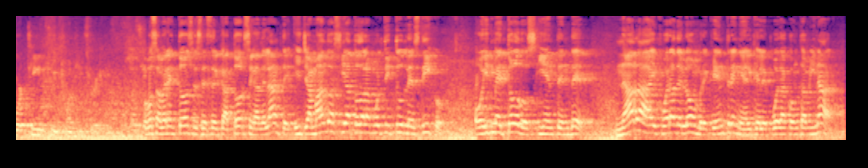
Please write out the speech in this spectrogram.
14 through 23. Vamos a ver entonces desde el 14 en adelante. Y llamando así a toda la multitud les dijo, oídme todos y entended, nada hay fuera del hombre que entre en él que le pueda contaminar.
